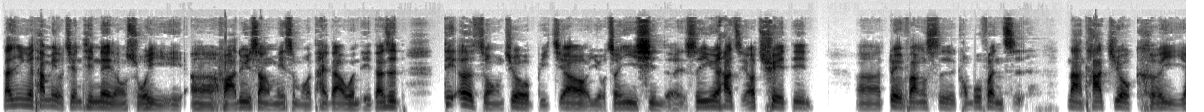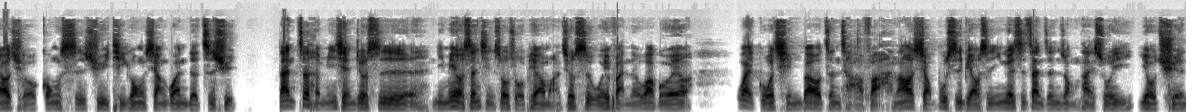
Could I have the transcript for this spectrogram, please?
但是因为它没有监听内容，所以呃法律上没什么太大问题。但是第二种就比较有争议性的是，因为他只要确定呃对方是恐怖分子。那他就可以要求公司去提供相关的资讯，但这很明显就是你没有申请搜索票嘛，就是违反了外国外国情报侦查法。然后小布什表示，因为是战争状态，所以有权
